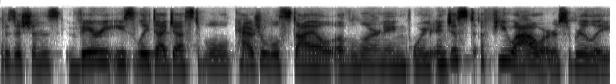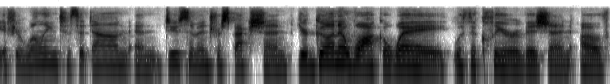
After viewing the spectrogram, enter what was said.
physicians, very easily digestible, casual style of learning where in just a few hours, really, if you're willing to sit down and do some introspection, you're going to walk away with a clearer vision of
